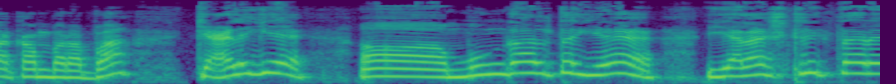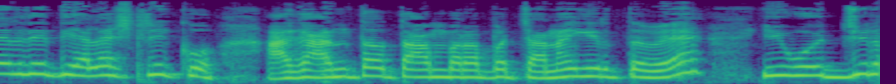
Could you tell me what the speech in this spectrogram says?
ತಕೊಂಬರಪ್ಪ. ಕೆಳಗೆ ಮುಂಗಾಲ್ತಾಗೆ ಎಲ್ಲ ಎಲಾಸ್ಟಿಕ್ ಆಗ ಅಂಥವು ತಾಂಬರಪ್ಪ, ಚೆನ್ನಾಗಿರ್ತವೆ. ಈ ಒಜ್ಜಿನ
